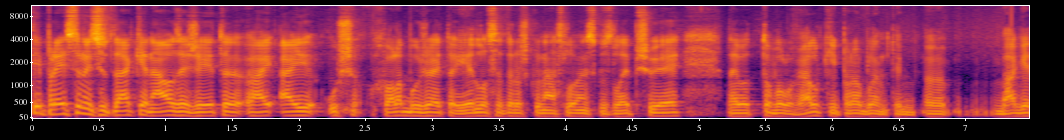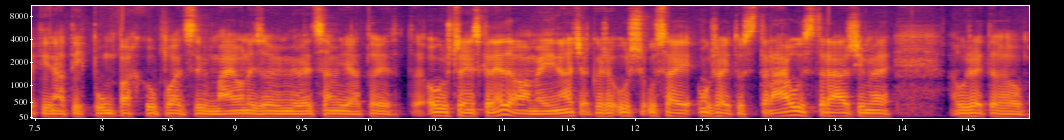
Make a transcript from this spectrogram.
Tie presuny sú také naozaj, že je to aj, aj už, chvala Bohu, že aj to jedlo sa trošku na Slovensku zlepšuje, lebo to bol veľký problém, tie e, bagety na tých pumpách kúpovať s tými majonezovými vecami a to je, to, už to dneska nedávame ináč, akože už, už, aj, už aj tú strávu strážime a už aj toho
